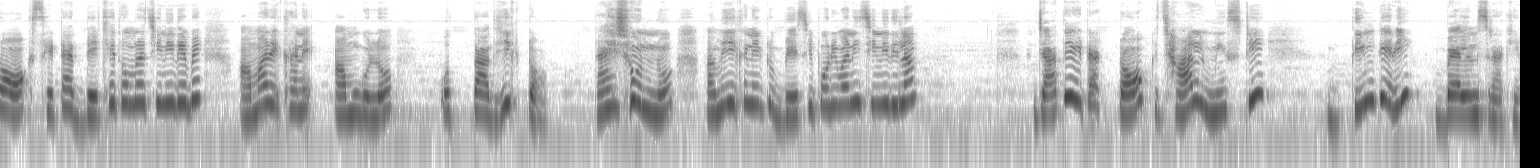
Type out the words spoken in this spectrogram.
টক সেটা দেখে তোমরা চিনি দেবে। আমার এখানে আমগুলো অত্যাধিক টক। তাই জন্য আমি এখানে একটু বেশি পরিমাণই চিনি দিলাম। যাতে এটা টক, ঝাল, মিষ্টি তিনটেরই ব্যালেন্স রাখে।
